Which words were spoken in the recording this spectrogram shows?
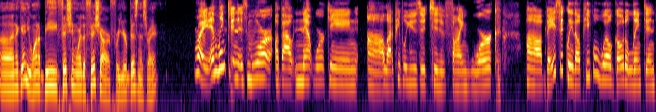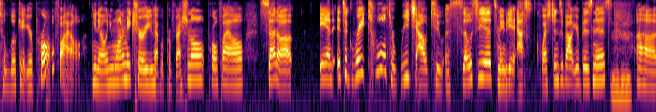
Uh, and again, you want to be fishing where the fish are for your business, right? Right. And LinkedIn is more about networking. Uh, a lot of people use it to find work. Uh, basically, though, people will go to LinkedIn to look at your profile, you know, and you want to make sure you have a professional profile set up and it's a great tool to reach out to associates, maybe to ask questions about your business, mm-hmm. uh,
